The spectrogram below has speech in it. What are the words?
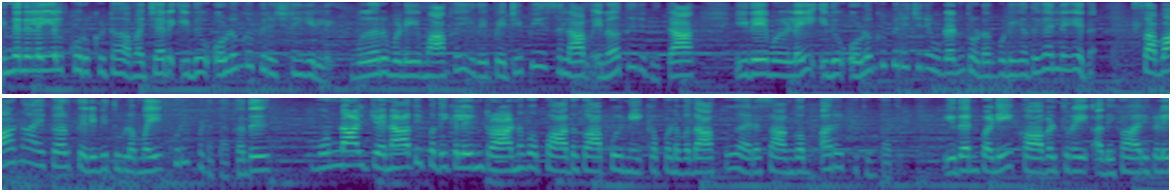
இந்த நிலையில் குறுக்கிட்ட அமைச்சர் இது ஒழுங்கு பிரச்சனை இல்லை. வேறு விடயமாக இதை பற்றி பேசலாம் என தெரிவித்தார். இதேவேளை இது ஒழுங்கு பிரச்சனையுடன் தொடர்புடையது அல்ல என சபாநாயகர் தெரிவித்துள்ளமை குறிப்பிடத்தக்கது. முன்னாள் ஜனாதிபதிகளின் ராணுவ பாதுகாப்பு நீக்கப்படுவதாக அரசாங்கம் அறிவித்துள்ளது. இதன்படி காவல்துறை அதிகாரிகளை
